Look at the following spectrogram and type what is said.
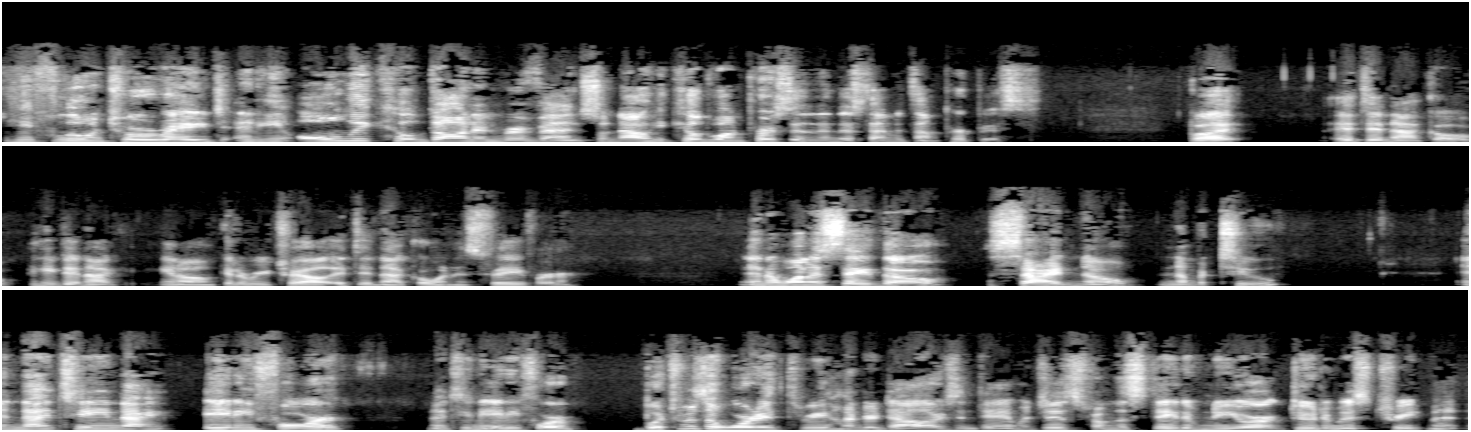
he flew into a rage, and he only killed Dawn in revenge. So now he killed one person, and this time it's on purpose. But it did not go. He did not, you know, get a retrial. It did not go in his favor. And I want to say though, side note number two, in 1984, 1984, Butch was awarded $300 in damages from the state of New York due to mistreatment.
